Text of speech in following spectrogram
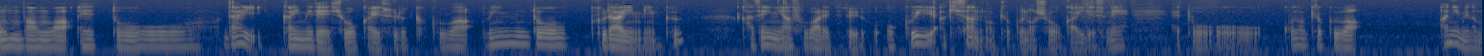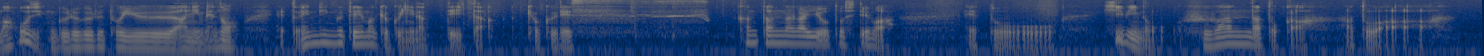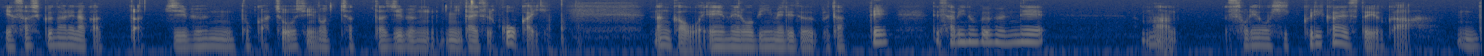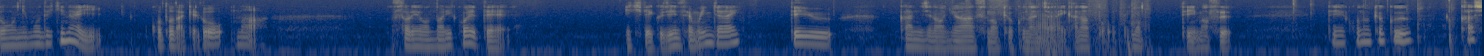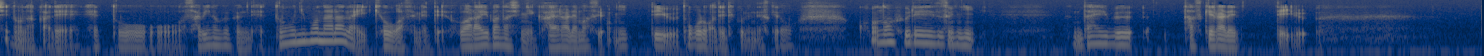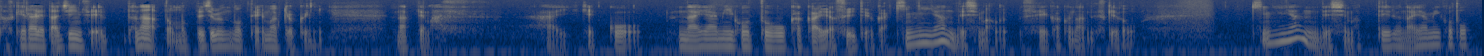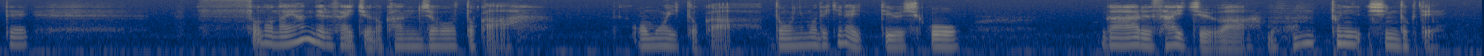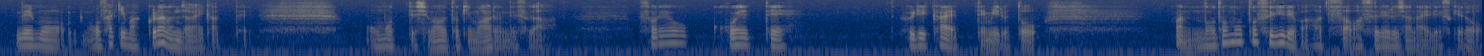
こんばんは。えっ、と、第1回目で紹介する曲は、ウィンドウクライミング、風に遊ばれてという奥井亜紀さんの曲の紹介ですね。えっ、と、この曲は、アニメの魔法陣ぐるぐるというアニメの、えっと、エンディングテーマ曲になっていた曲です。簡単な概要としては、えっと、日々の不安だとか、あとは優しくなれなかった。自分とか調子に乗っちゃった。自分に対する後悔。なんかを A メロ B メロで歌って。でサビの部分でまあそれをひっくり返すというかどうにもできないことだけどまあそれを乗り越えて生きていく人生もいいんじゃない？っていう感じのニュアンスの曲なんじゃないかなと思っています。でこの曲歌詞の中で、えっと、サビの部分で「どうにもならない今日はせめて笑い話に変えられますように」っていうところが出てくるんですけどこのフレーズにだいぶ助けられている。助けられた人生だなと思って自分のテーマ曲になってます。はい。結構悩み事を抱えやすいというか気に病んでしまう性格なんですけど気に病んでしまっている悩み事ってその悩んでる最中の感情とか思いとかどうにもできないっていう思考がある最中はもう本当にしんどくてでもお先真っ暗なんじゃないかって思ってしまう時もあるんですがそれを超えて振り返ってみるとまあ、喉元過ぎれば暑さ忘れるじゃないですけど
